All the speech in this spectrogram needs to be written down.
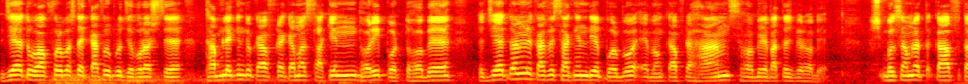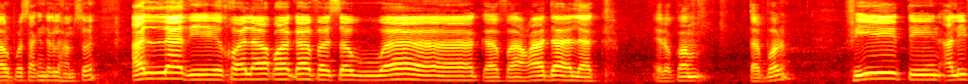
যেহেতু ওয়াকফর অবস্থায় কাফের উপর জবর আসছে থামলে কিন্তু কাফটাকে আমার সাকিন ধরেই পড়তে হবে তো যেহেতু আমি কাফের সাকিন দিয়ে পড়ব এবং কাফটা হামস হবে, বাতাস বের হবে। বলছি আমরা কাফ তার উপর সাকিন থাকলে হামস হয়। আল্লাযী খলাকাকা ফাসাওয়াকা ফাআদালাক। এরকম। তারপর ফি তিন আলিফ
